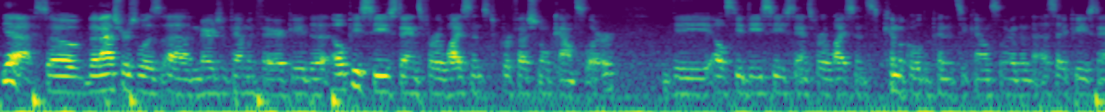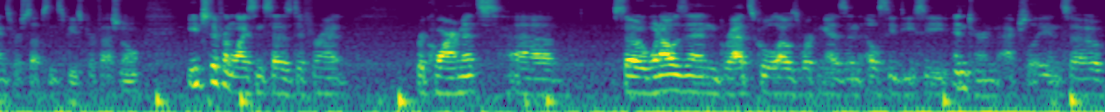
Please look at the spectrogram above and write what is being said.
Yeah, so the master's was uh, marriage and family therapy. The LPC stands for licensed professional counselor. The LCDC stands for licensed chemical dependency counselor. And then the SAP stands for substance abuse professional. Each different license has different requirements. Uh, so when I was in grad school, I was working as an LCDC intern actually, and so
